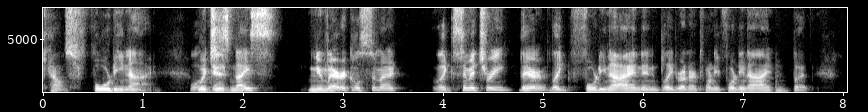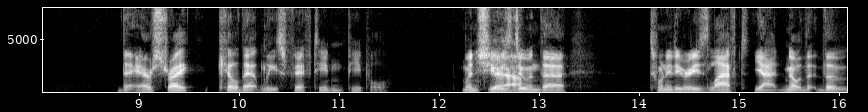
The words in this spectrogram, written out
counts 49 Well, which dude, is nice numerical symmet- like symmetry there, like 49 in Blade Runner 2049. But the airstrike killed at least 15 people. When she was doing the 20 degrees left, yeah, no, the, the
